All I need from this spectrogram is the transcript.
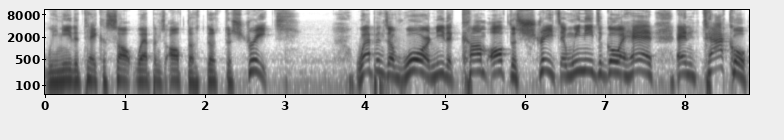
We need to take assault weapons off the, the, the streets. Weapons of war need to come off the streets, and we need to go ahead and tackle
